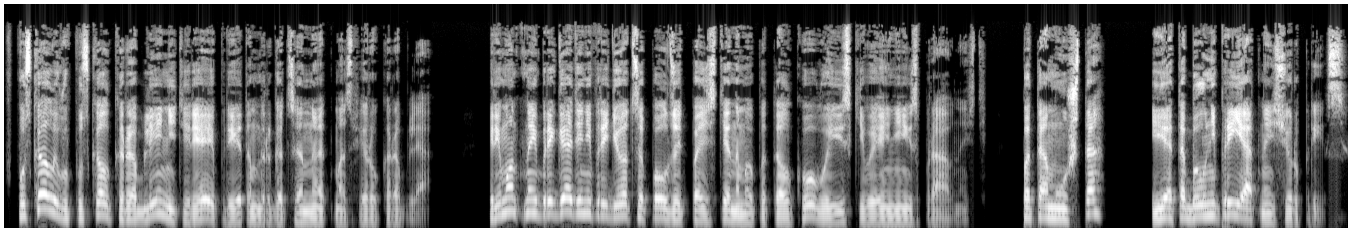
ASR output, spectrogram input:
Впускал и выпускал корабли, не теряя при этом драгоценную атмосферу корабля. Ремонтной бригаде не придется ползать по стенам и потолку, выискивая неисправность. Потому что, и это был неприятный сюрприз,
